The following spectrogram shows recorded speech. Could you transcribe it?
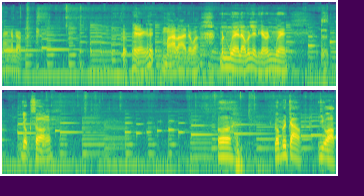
นั่งกันดอกแพงเฮ้ยหมาลายแต่ว่า มันเมื่อยแล้วมันเหล่นกันมันเมื่อยยกสองโอ้ยลบดูเจ้าอยู่ออก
